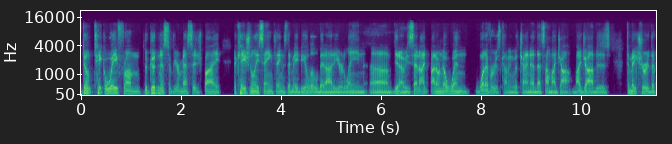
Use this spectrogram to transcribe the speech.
don't take away from the goodness of your message by occasionally saying things that may be a little bit out of your lane. Um, you know, he said, I, I don't know when whatever is coming with China. That's not my job. My job is to make sure that,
